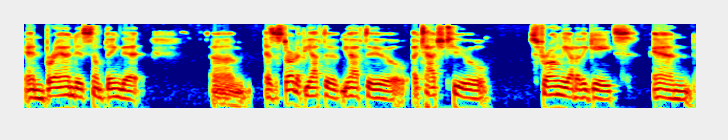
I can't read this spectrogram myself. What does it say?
and brand is something that um, as a startup you have to you have to attach to strongly out of the gates. And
